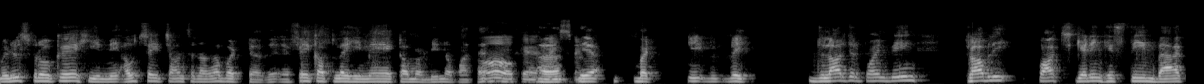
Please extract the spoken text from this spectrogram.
மிடில் ஸ்ப்ரோக்கு ஹி மே அவுட் சைட் சான்ஸ் இருந்தாங்க பட் எஃப்ஏ கப்ல ஹி மே கம் அப்படின்னு நான் பார்த்தேன். Uh, like the larger point being probably Poch getting his team back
